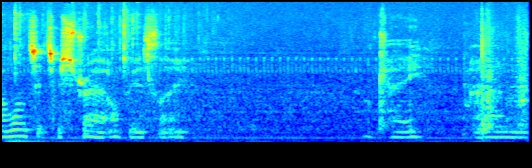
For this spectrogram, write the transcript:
I want it to be straight obviously. Okay, um,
